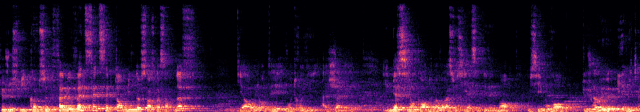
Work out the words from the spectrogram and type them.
que je suis, comme ce fameux 27 septembre 1969 qui a orienté votre vie à jamais. Et merci encore de m'avoir associé à cet événement aussi émouvant que joyeux et amical.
